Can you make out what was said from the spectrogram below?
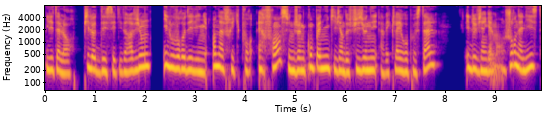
Il est alors pilote d'essai d'hydravion, il ouvre des lignes en Afrique pour Air France, une jeune compagnie qui vient de fusionner avec l'aéropostale. Il devient également journaliste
